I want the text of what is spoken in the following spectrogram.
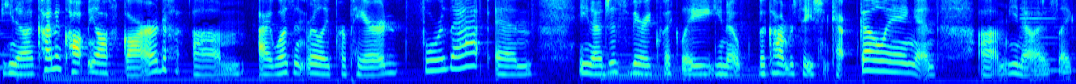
you know, it kind of caught me off guard. Um, I wasn't really prepared for that. And, you know, just very quickly, you know, the conversation kept going. And, um, you know, I was like,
